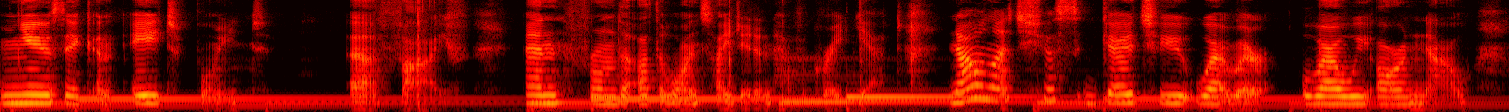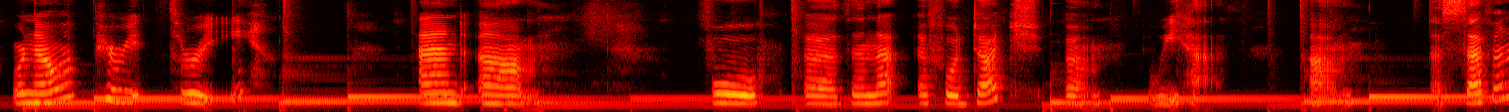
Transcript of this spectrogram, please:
music an 8.5 and from the other ones i didn't have a grade yet. Now let's just go to where we're where we are now. We're now at period three. And um for uh the net uh, for dutch um we have um a seven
